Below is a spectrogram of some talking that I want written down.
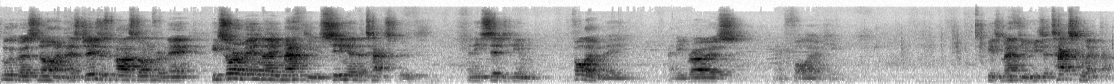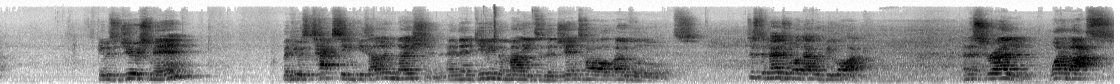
Look at verse 9. As Jesus passed on from there, he saw a man named Matthew sitting at the tax booth, and he said to him, Follow me. And he rose and followed him. Here's Matthew. He's a tax collector. He was a Jewish man, but he was taxing his own nation and then giving the money to the Gentile overlords. Just imagine what that would be like. An Australian, one of us,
